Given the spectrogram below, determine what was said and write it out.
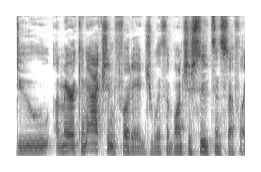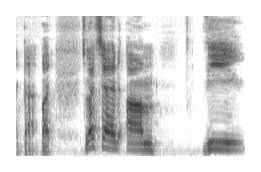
do American action footage with a bunch of suits and stuff like that. But so that said, um, the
